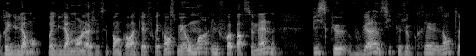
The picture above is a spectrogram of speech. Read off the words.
régulièrement. Régulièrement, là je ne sais pas encore à quelle fréquence, mais au moins une fois par semaine, puisque vous verrez aussi que je présente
